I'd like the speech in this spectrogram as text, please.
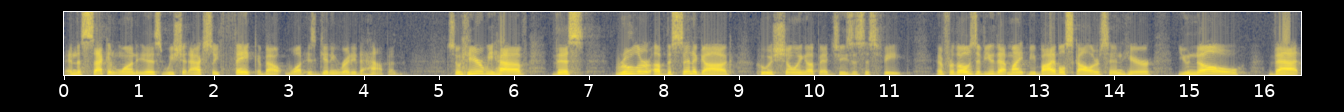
And the second one is we should actually think about what is getting ready to happen. So here we have this ruler of the synagogue who is showing up at Jesus' feet. And for those of you that might be Bible scholars in here, you know that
